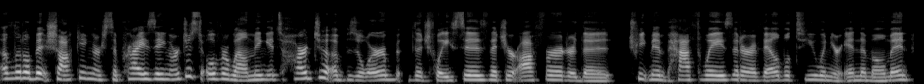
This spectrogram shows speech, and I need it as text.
a little bit shocking or surprising or just overwhelming, it's hard to absorb the choices that you're offered or the treatment pathways that are available to you when you're in the moment.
